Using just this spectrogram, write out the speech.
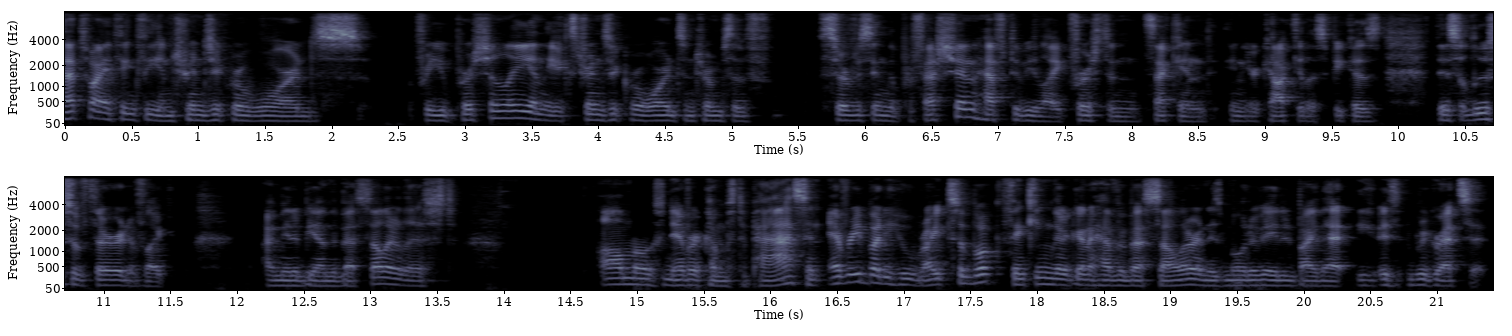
that's why I think the intrinsic rewards for you personally and the extrinsic rewards in terms of servicing the profession have to be like first and second in your calculus because this elusive third of like i'm going to be on the bestseller list almost never comes to pass. And everybody who writes a book thinking they're going to have a bestseller and is motivated by that is, regrets it.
